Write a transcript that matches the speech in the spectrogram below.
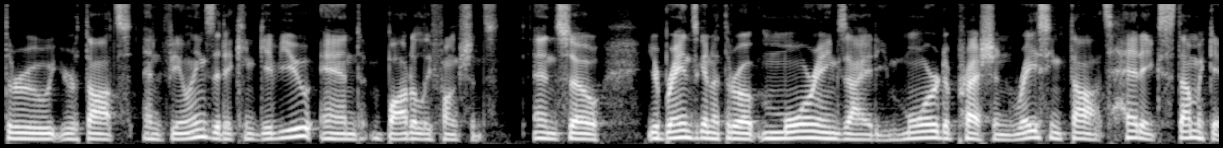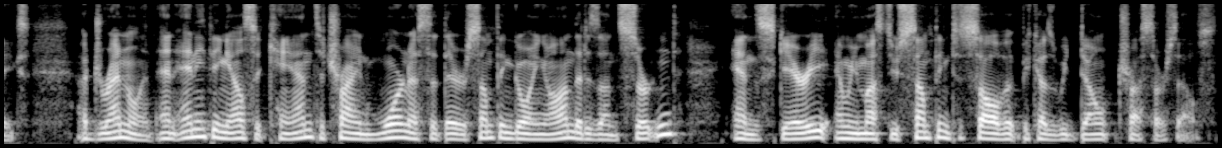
through your thoughts and feelings that it can give you and bodily functions. And so your brain's going to throw up more anxiety, more depression, racing thoughts, headaches, stomach aches, adrenaline, and anything else it can to try and warn us that there is something going on that is uncertain and scary, and we must do something to solve it because we don't trust ourselves.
